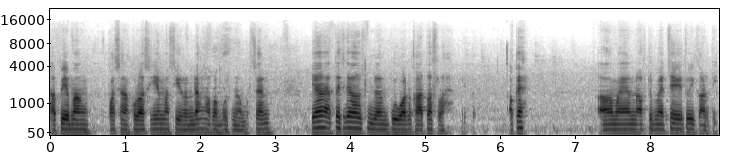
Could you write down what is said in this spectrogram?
Tapi emang passing akurasinya masih rendah 89% ya at least kita harus 90-an ke atas lah gitu oke uh, main of the match-nya itu Icardi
